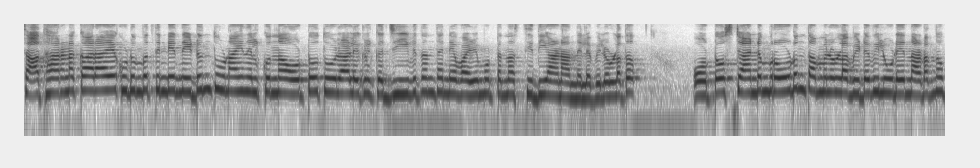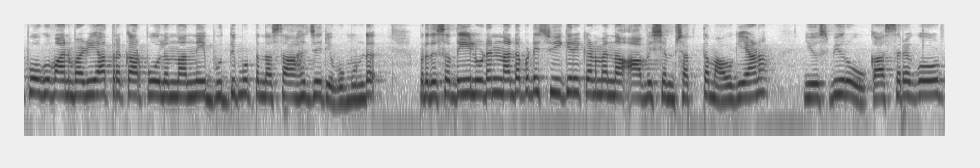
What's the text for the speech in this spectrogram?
സാധാരണക്കാരായ കുടുംബത്തിന്റെ നെടും തൂണായി നിൽക്കുന്ന ഓട്ടോ തൊഴിലാളികൾക്ക് ജീവിതം തന്നെ വഴിമുട്ടുന്ന സ്ഥിതിയാണ് നിലവിലുള്ളത്. ഓട്ടോ സ്റ്റാൻഡും റോഡും തമ്മിലുള്ള വിടവിലൂടെ നടന്നു പോകുവാൻ വഴിയാത്രക്കാർ പോലും നന്നെ ബുദ്ധിമുട്ടുന്ന സാഹചര്യവുമുണ്ട്. പ്രതിസന്ധിയിലുടൻ നടപടി സ്വീകരിക്കണമെന്ന ആവശ്യം ശക്തമാവുകയാണ്. News bureau Kasaragod.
